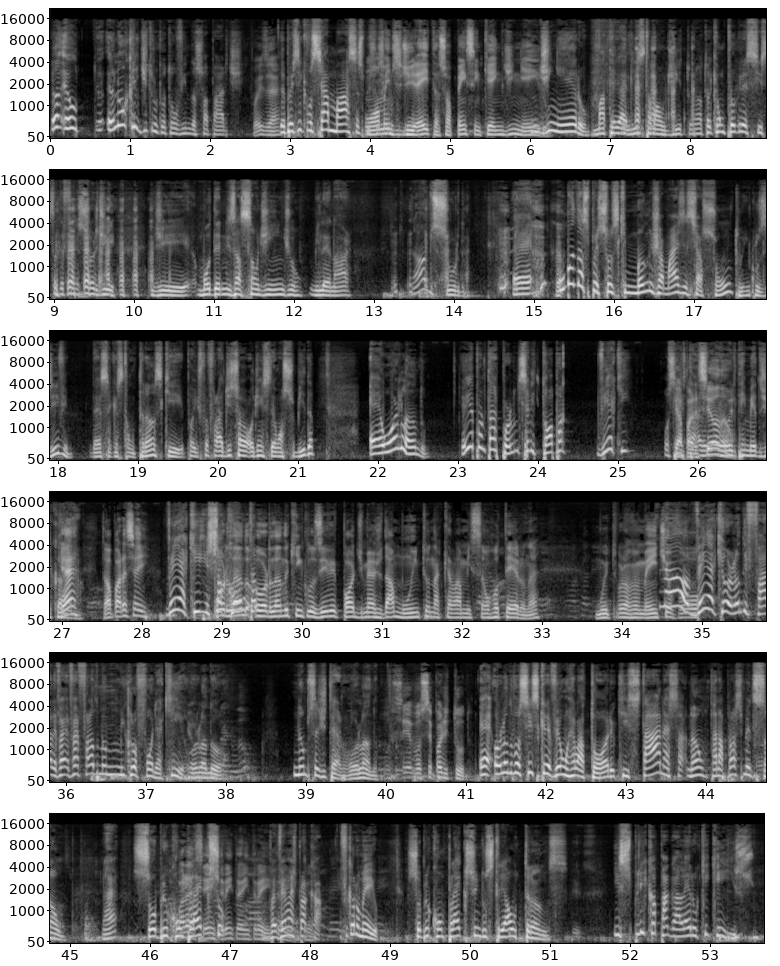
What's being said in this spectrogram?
Eu, eu, eu não acredito no que eu tô ouvindo da sua parte. Pois é. Eu pensei que você amasse as Um pessoas. homem que de direita só pensa em quê? Em dinheiro. Em dinheiro, materialista maldito. Eu tô aqui um progressista, defensor de, de modernização de índio milenar. Não, é um absurdo. É, uma das pessoas que manja mais esse assunto, inclusive, dessa questão trans, que pô, a gente foi falar disso, a audiência deu uma subida, é o Orlando. Eu ia perguntar pro Orlando se ele topa vir aqui. Ou Quer tá- aparecer ou não? ele tem medo de câmera. Quer? Então aparece aí. Vem aqui e só Orlando, conta... Orlando que inclusive pode me ajudar muito naquela missão roteiro, né? Muito provavelmente eu Não, vou... vem aqui, Orlando, e fale. Vai, vai falar do meu microfone aqui, Orlando. Não precisa de terno, Orlando. Você, você pode tudo. É, Orlando, você escreveu um relatório que está nessa. Não, está na próxima edição, né? Sobre o Aparece, complexo. entra, entra, entra entra vem mais pra entra cá. Fica no meio. Sobre o complexo industrial trans. Explica pra galera o que, que é isso.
